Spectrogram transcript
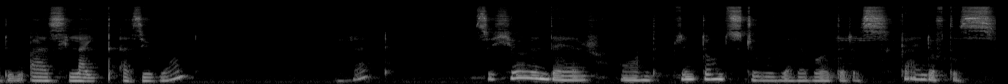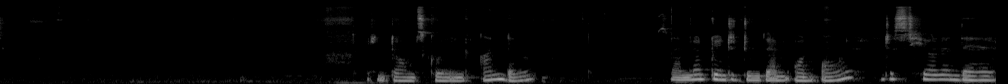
do as light as you want. Right so here and there on the Printemps too wherever there is kind of this Printemps going under. So I'm not going to do them on all just here and there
